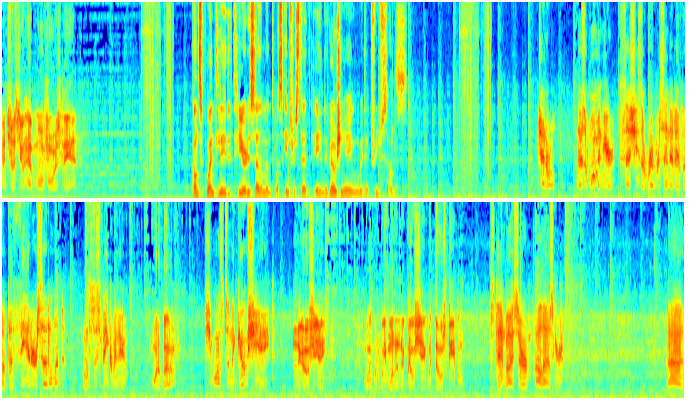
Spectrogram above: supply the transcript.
I trust you'll have more for us then. Consequently, the theater settlement was interested in negotiating with the True Sons. General, there's a woman here. Says she's a representative of the theater settlement. Wants to speak with you. What about? She wants to negotiate. Negotiate? Why would we want to negotiate with those people? Stand by, sir. I'll ask her. Uh,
